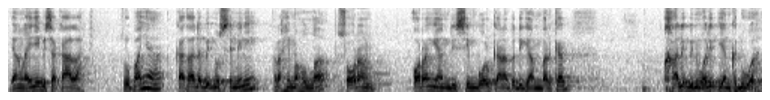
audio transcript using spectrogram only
Yang lainnya bisa kalah. Rupanya kata ada bin Muslim ini, rahimahullah, seorang orang yang disimbolkan atau digambarkan Khalid bin Walid yang kedua.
